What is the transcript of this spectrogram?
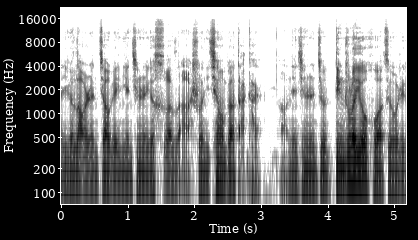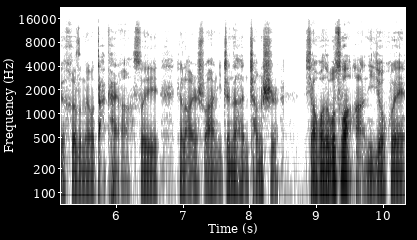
一个老人交给年轻人一个盒子啊，说你千万不要打开啊，年轻人就顶住了诱惑，最后这个盒子没有打开啊，所以这老人说啊，你真的很诚实，小伙子不错啊，你就会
